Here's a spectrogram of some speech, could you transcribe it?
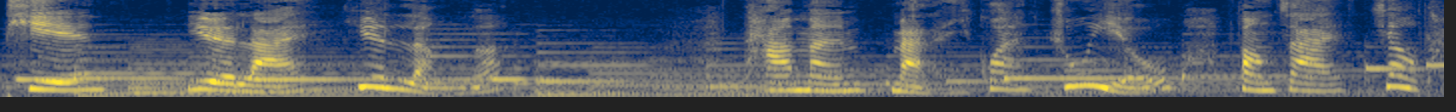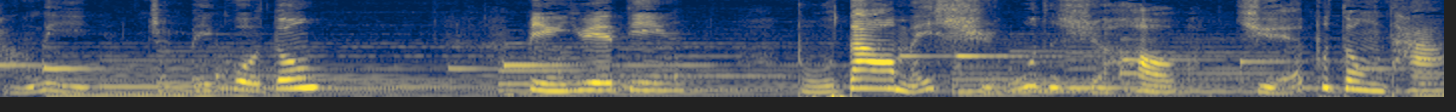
天越来越冷了，他们买了一罐猪油，放在教堂里准备过冬，并约定不到没食物的时候绝不动它。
